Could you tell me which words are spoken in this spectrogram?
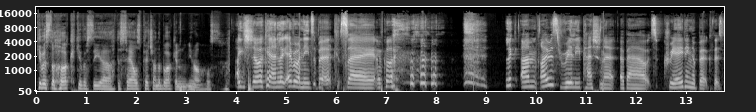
give us the hook, give us the uh, the sales pitch on the book, and you know. We'll... I sure can. Look, everyone needs a book, so of course. Look, um, I was really passionate about creating a book that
